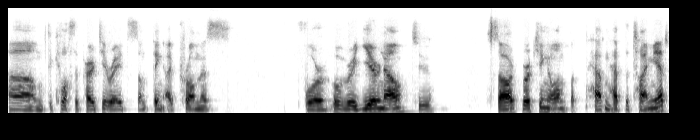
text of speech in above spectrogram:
um, the cluster parity rate, something I promise for over a year now to start working on, but haven't had the time yet.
